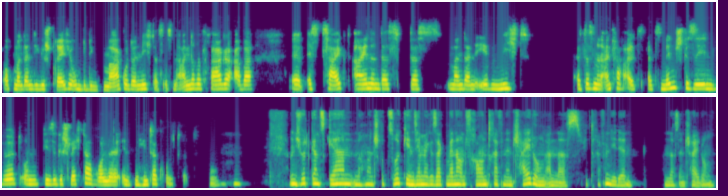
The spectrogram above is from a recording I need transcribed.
ob man dann die Gespräche unbedingt mag oder nicht, das ist eine andere Frage. Aber äh, es zeigt einen, dass, dass man dann eben nicht, also dass man einfach als, als Mensch gesehen wird und diese Geschlechterrolle in den Hintergrund tritt. Mhm. Und ich würde ganz gern noch mal einen Schritt zurückgehen. Sie haben ja gesagt, Männer und Frauen treffen Entscheidungen anders. Wie treffen die denn anders Entscheidungen?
